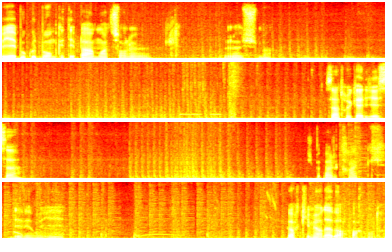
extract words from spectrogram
Il y avait beaucoup de bombes qui étaient pas à moi sur le, le chemin. C'est un truc allié ça? Je peux pas le crack, déverrouiller. Peur qu'il meure d'abord par contre.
